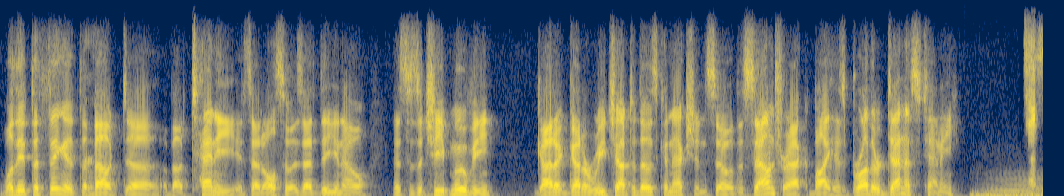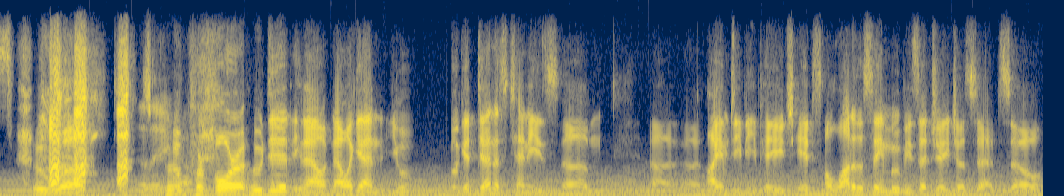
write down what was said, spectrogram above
Well, the, the thing is about uh, about Tenney is that also is that the, you know this is a cheap movie, gotta gotta reach out to those connections. So the soundtrack by his brother Dennis Tenney, who uh, Oh, who before who did you know now again you look at Dennis Tenney's um, uh, uh, IMDb page. It's a lot of the same movies that Jay just said. So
